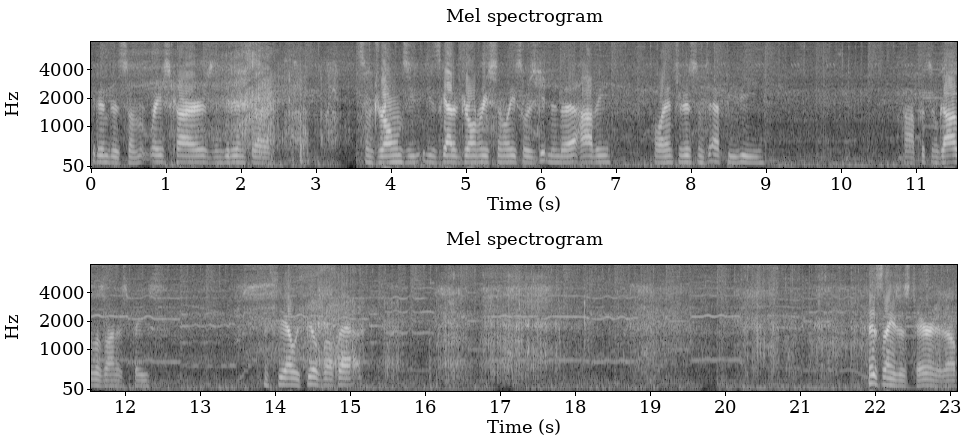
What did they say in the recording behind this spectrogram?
get into some race cars and get into some drones. He, he's got a drone recently, so he's getting into that hobby. I want to introduce him to FPV. Uh, put some goggles on his face and see how he feels about that. This thing's just tearing it up,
